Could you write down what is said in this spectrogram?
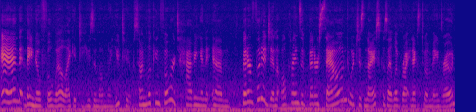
And they know full well I get to use them on my YouTube. So I'm looking forward to having an, um, better footage and all kinds of better sound, which is nice because I live right next to a main road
